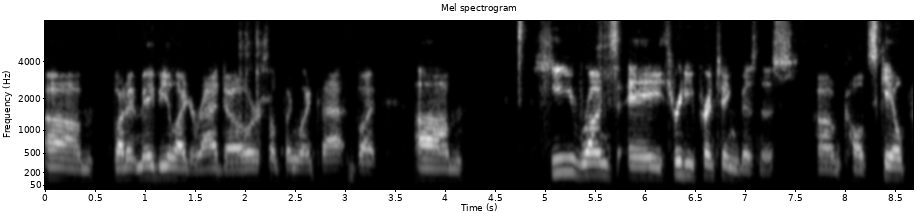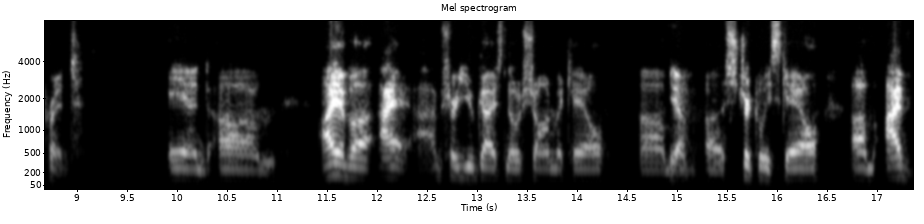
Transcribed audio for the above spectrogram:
Um, but it may be like Rado or something like that. But um, he runs a 3D printing business um, called Scale Print, and um, I have a I I'm sure you guys know Sean McHale. Um, Yeah. of, uh, Strictly Scale. Um, I've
